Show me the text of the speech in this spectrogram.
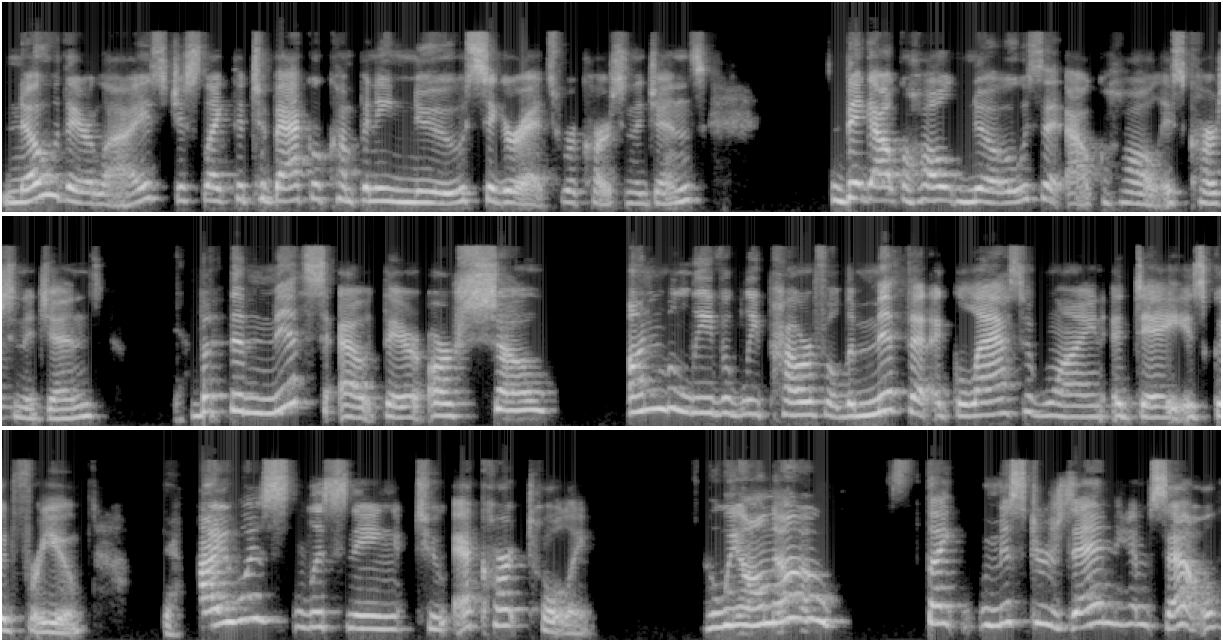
know they're lies, just like the tobacco company knew cigarettes were carcinogens. Big alcohol knows that alcohol is carcinogens. But the myths out there are so unbelievably powerful. The myth that a glass of wine a day is good for you. Yeah. I was listening to Eckhart Tolle, who we all know, like Mr. Zen himself,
